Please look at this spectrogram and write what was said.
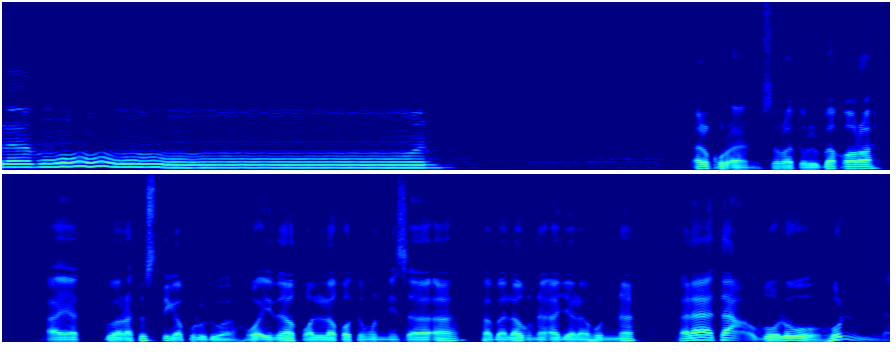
تعلمون Al-Quran Suratul Baqarah ayat 232 Wa idza talaqtumun nisaa fabalagna ajalahunna fala ta'dhuluhunna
